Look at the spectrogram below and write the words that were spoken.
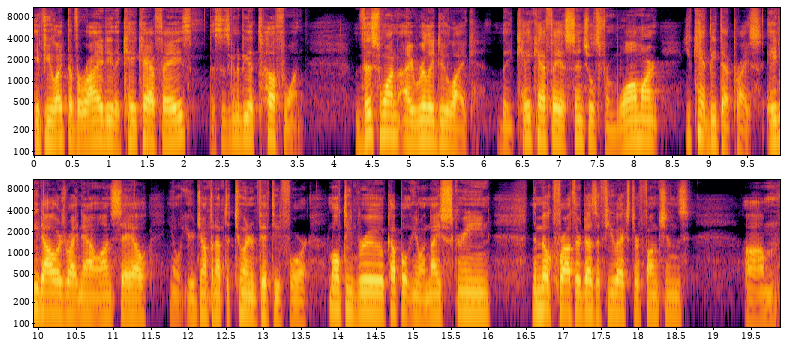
If you like the variety, the K Cafes, this is gonna be a tough one. This one I really do like. The K Cafe Essentials from Walmart. You can't beat that price. $80 right now on sale. You know, you're jumping up to 250 for multi-brew, a couple, you know, a nice screen. The milk frother does a few extra functions. Um,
